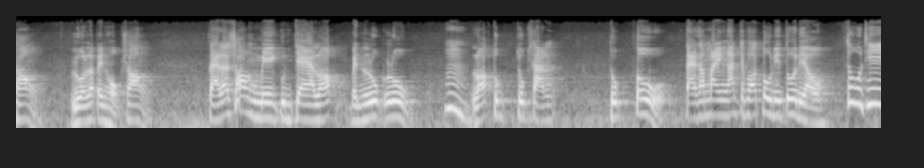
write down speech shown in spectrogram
ช่อง รวมแล้วเป็นหกช่อง แต่ละช่องมีกุญแจล็อกเป็นลูกๆอืมล็อกทุกทุกชั้น ทุกตู้ แต่ทำไมงัดเฉพาะตู้นี้ตู้เดียว ตู้ที่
